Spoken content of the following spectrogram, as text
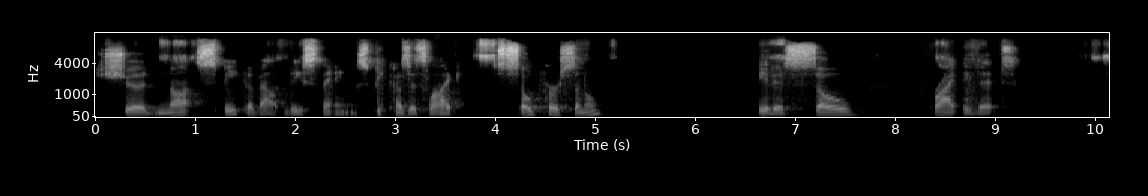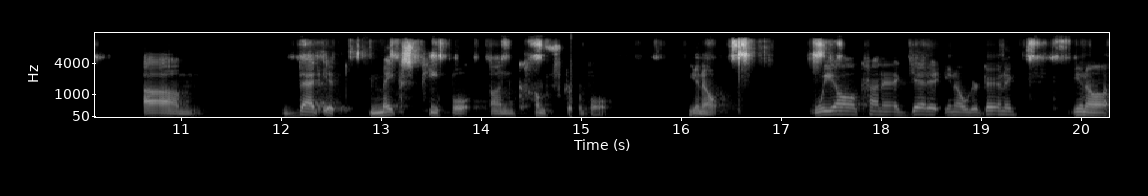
should not speak about these things because it's like so personal, it is so private. Um, that it makes people uncomfortable. You know, we all kind of get it. You know, we're going to, you know,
